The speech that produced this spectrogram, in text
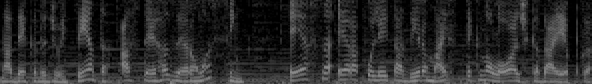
Na década de 80, as terras eram assim. Essa era a colheitadeira mais tecnológica da época.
